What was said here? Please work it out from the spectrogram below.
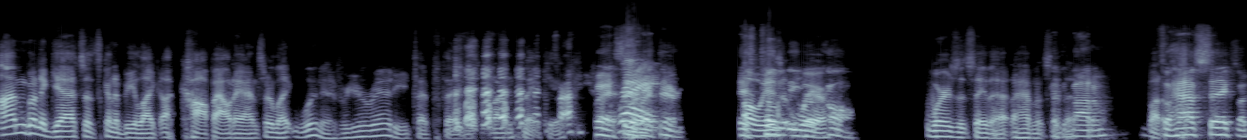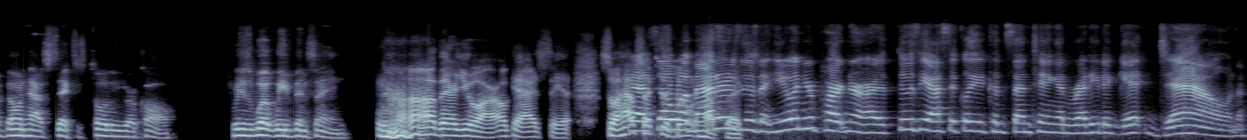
i'm gonna guess it's gonna be like a cop out answer like whenever you're ready type of thing That's what i'm thinking Right, Right. right there. It's Oh, is it where? where does it say that i haven't at said the that bottom. but So have sex or don't have sex is totally your call, which is what we've been saying. there you are okay i see it so have yeah, sex or so what don't matters is that you and your partner are enthusiastically consenting and ready to get down.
